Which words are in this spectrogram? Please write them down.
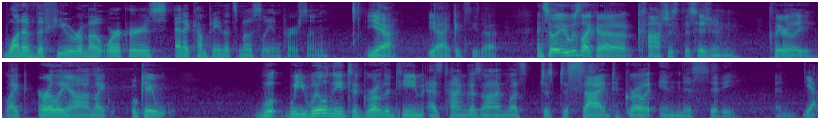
one of the few remote workers at a company that's mostly in person. Yeah. Yeah, I could see that. And so it was like a conscious decision, clearly, like early on, like, okay, we'll, we will need to grow the team as time goes on. Let's just decide to grow it in this city. And yeah,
